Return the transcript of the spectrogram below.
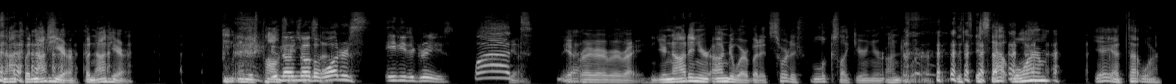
not but not here, but not here. and there's palm know, no, the water's 80 degrees. What? Yeah. Yeah, right, right, right, right. You're not in your underwear, but it sort of looks like you're in your underwear. it's, it's that warm. Yeah, yeah, it's that warm.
